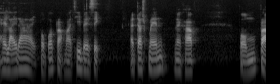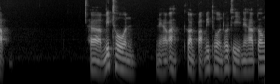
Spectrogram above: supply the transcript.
ไฮไลท์ได้ ผมก็กลับมาที่ Basic Adjustment นะครับ ผมปรับ Mid Tone นะครับ อะ ก่อนปรับ Mid Tone โทษทีนะครับ ต้อง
